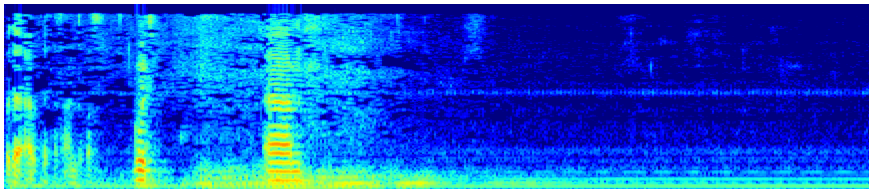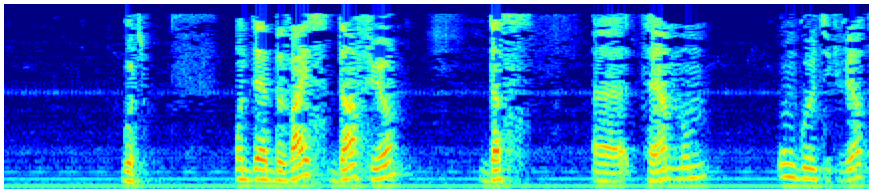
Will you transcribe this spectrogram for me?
oder etwas anderes. Gut. Ähm, Gut. Und der Beweis dafür, dass äh, Thermum ungültig wird,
